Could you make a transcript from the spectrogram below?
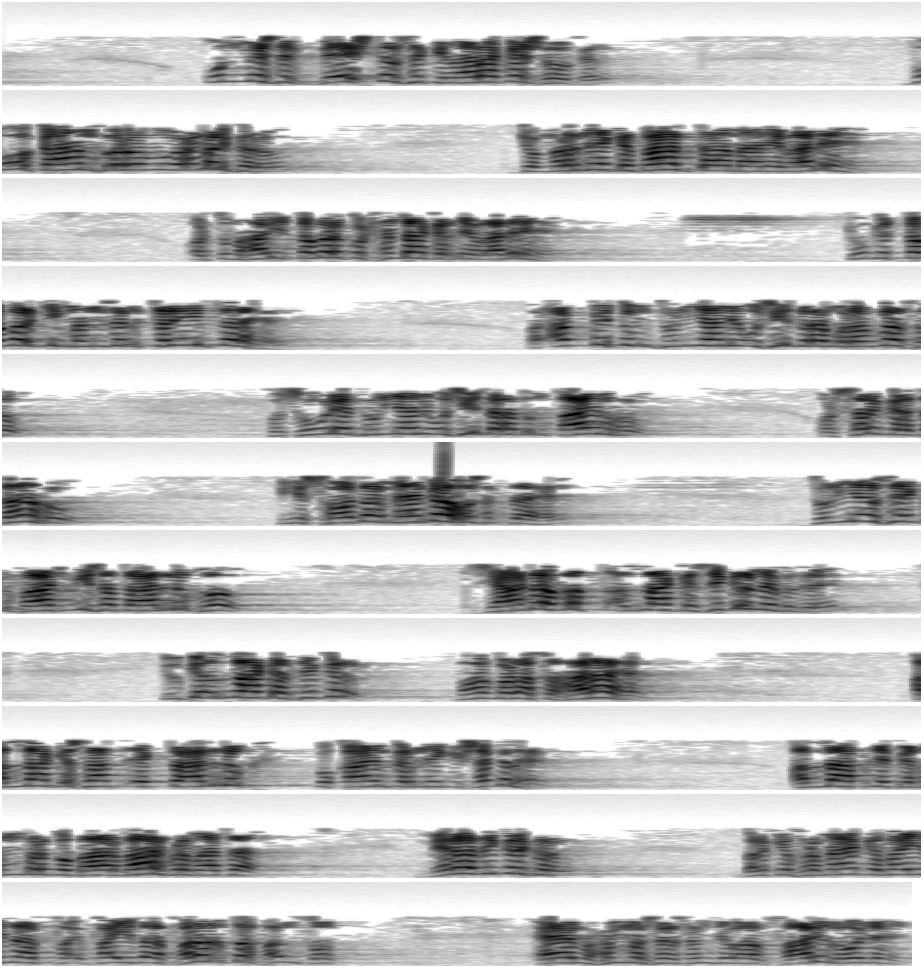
ان میں سے بیشتر سے کنارہ کش ہو کر وہ کام کرو، وہ عمل کرو جو مرنے کے بعد کام آنے والے ہیں اور تمہاری قبر کو ٹھنڈا کرنے والے ہیں، کیونکہ قبر کی منزل قریب تر ہے اور اب بھی تم دنیا میں اسی طرح ملوث ہو، حصول دنیا میں اسی طرح تم قائم ہو اور سرگرداں ہو یہ سودا مہنگا ہو سکتا ہے۔ دنیا سے ایک واجبی سا تعلق ہو زیادہ وقت اللہ کے ذکر میں گزرے کیونکہ اللہ کا ذکر بہت بڑا سہارا ہے اللہ کے ساتھ ایک تعلق کو قائم کرنے کی شکل ہے اللہ اپنے پیغمبر کو بار بار فرماتا میرا ذکر کرو۔ بلکہ فرمایا کہ فائدہ فائدہ فرق تھا فن سو اے محمد صلی اللہ علیہ وسلم، جب آپ فارغ ہو جائیں،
